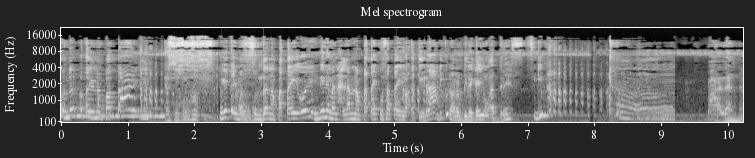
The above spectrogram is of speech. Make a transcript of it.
masundan pa tayo ng patay. Hindi tayo masusundan ng patay, uy. Hindi naman alam ng patay kung saan tayo nakatira. Hindi ko naman binigay yung address. Sige na. Bahala na.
